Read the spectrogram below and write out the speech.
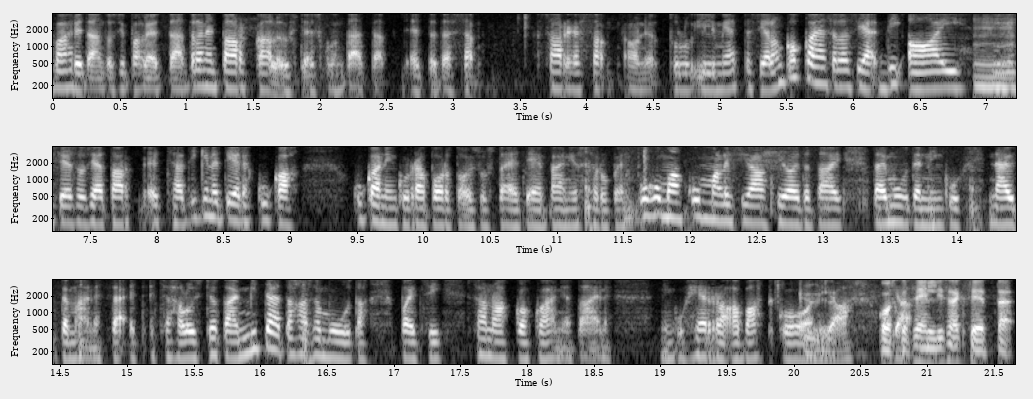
vahditaan tosi paljon. Että Tämä on tällainen tarkkailuyhteiskunta, että, että tässä sarjassa on jo tullut ilmi, että siellä on koko ajan sellaisia The Eye-nimisiä, sellaisia tar- että sä et ikinä tiedä, kuka, kuka niin kuin raportoi susta eteenpäin, jos sä rupeat puhumaan kummallisia asioita tai, tai muuten niin kuin näyttämään, että et, et sä haluaisit jotain mitä tahansa muuta, paitsi sanoa koko ajan jotain niin kuin herra avatkoon. Kyllä. Ja, Koska ja, sen lisäksi, että,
